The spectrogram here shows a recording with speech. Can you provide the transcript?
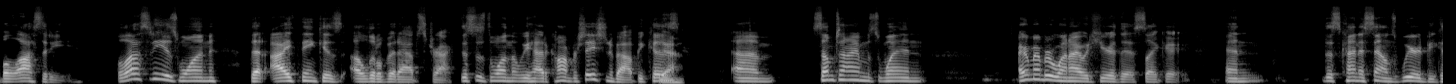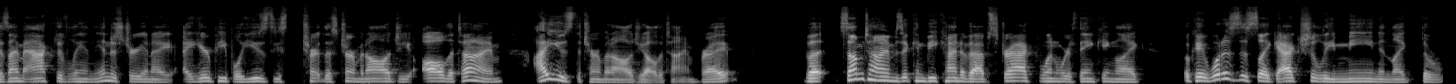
velocity. Velocity is one that I think is a little bit abstract. This is the one that we had a conversation about because Yeah. um, sometimes when I remember when I would hear this, like, uh, and this kind of sounds weird because I'm actively in the industry and I, I hear people use these ter- this terminology all the time. I use the terminology all the time, right? But sometimes it can be kind of abstract when we're thinking like, okay, what does this like actually mean in like the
